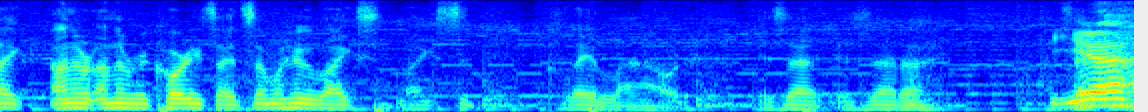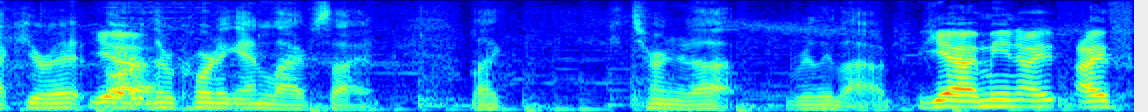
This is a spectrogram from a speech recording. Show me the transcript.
Like on the on the recording side someone who likes likes to play loud. Is that is that a is that Yeah. accurate? Yeah. Or the recording and live side, like turn it up really loud. Yeah, I mean, I I've,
